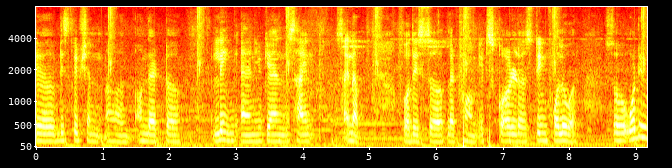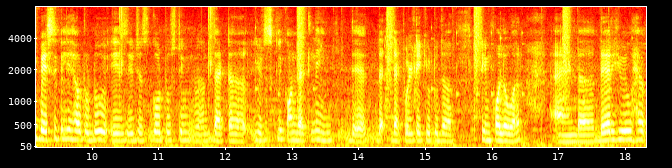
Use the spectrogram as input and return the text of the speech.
uh, description uh, on that uh, link and you can sign sign up for this uh, platform. It's called Steem Follower. So what you basically have to do is you just go to Steem uh, that uh, you just click on that link. There, that, that will take you to the Steem Follower and there you have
